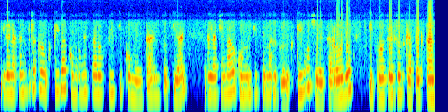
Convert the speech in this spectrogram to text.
y de la salud reproductiva como un estado físico, mental y social relacionado con un sistema reproductivo, su desarrollo y procesos que afectan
